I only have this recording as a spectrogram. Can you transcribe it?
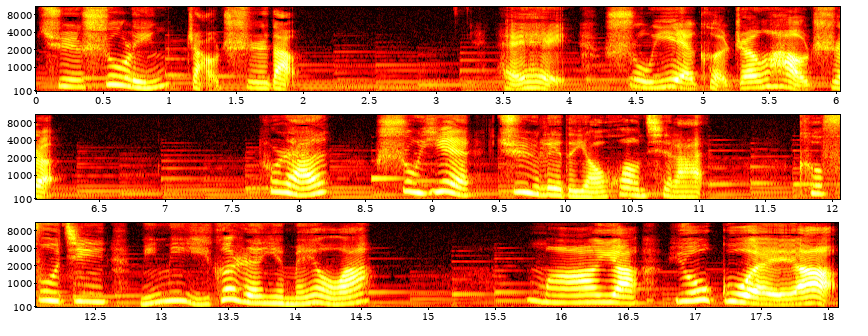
去树林找吃的。嘿嘿，树叶可真好吃。突然，树叶剧烈地摇晃起来，可附近明明一个人也没有啊！妈呀，有鬼啊！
